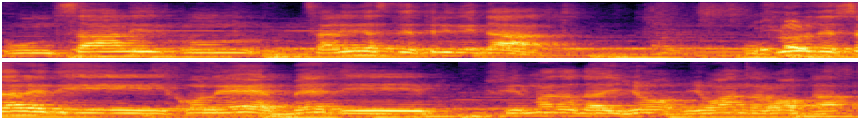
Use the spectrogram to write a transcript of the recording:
un, sali, un salinas de Trinidad, un flor de sale di- con le erbe di- firmato da Jo- Johanna Roca.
